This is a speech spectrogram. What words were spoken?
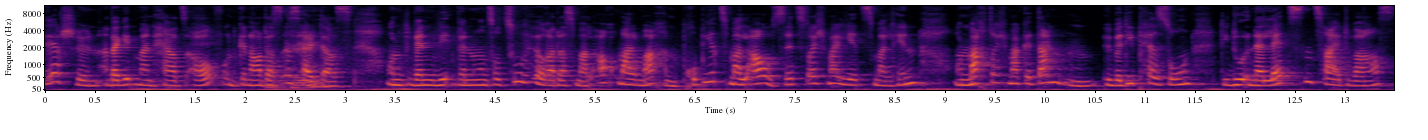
Sehr schön. Da geht mein Herz auf und genau das okay. ist halt das. Und wenn, wir, wenn unsere Zuhörer das mal auch mal machen, probiert es mal aus. Setzt euch mal jetzt mal hin und macht euch mal Gedanken über die Person, die du in der letzten Zeit warst,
